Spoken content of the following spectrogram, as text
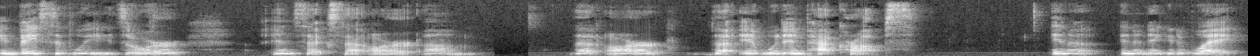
invasive weeds or insects that are um, that are that it would impact crops in a in a negative way.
